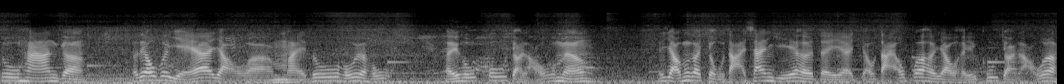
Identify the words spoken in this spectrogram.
都好慳㗎。嗰啲屋嘅嘢啊，又啊唔系都好好起好高在楼咁样。 你有邊個做大生意？佢哋啊有大屋啦，佢又起高在樓啦，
